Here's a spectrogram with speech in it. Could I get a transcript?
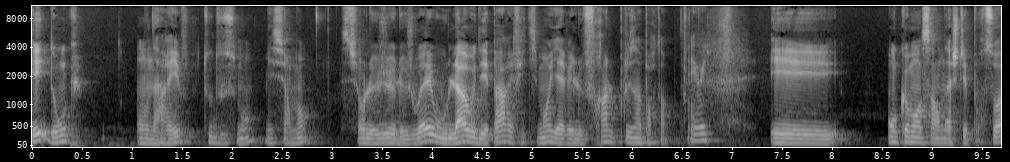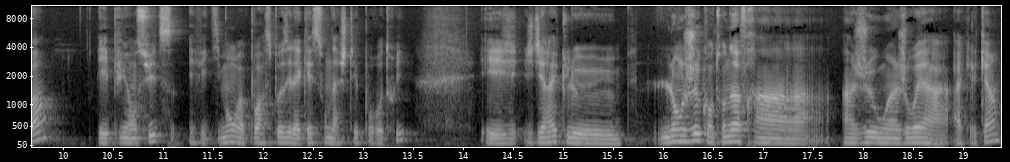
Et donc, on arrive tout doucement, mais sûrement, sur le jeu, le jouet, où là, au départ, effectivement, il y avait le frein le plus important. Et eh oui. Et on commence à en acheter pour soi, et puis ensuite, effectivement, on va pouvoir se poser la question d'acheter pour autrui. Et je dirais que le, l'enjeu quand on offre un, un jeu ou un jouet à, quelqu'un,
